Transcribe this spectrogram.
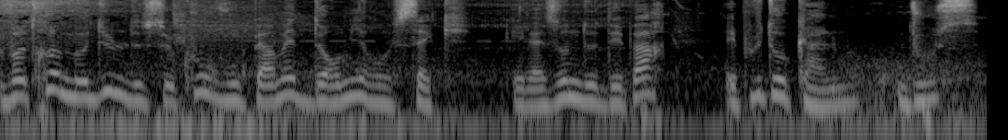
Votre module de secours vous permet de dormir au sec, et la zone de départ est plutôt calme, douce.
